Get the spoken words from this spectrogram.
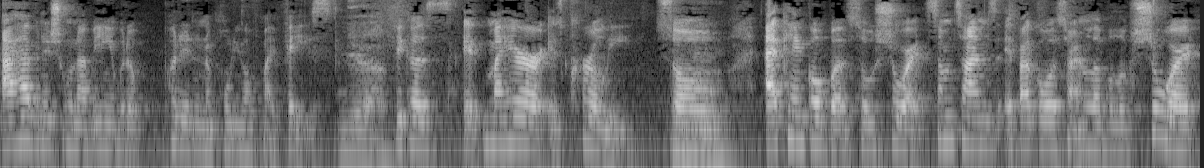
I have an issue with not being able to put it in a pony off my face. Yeah. Because it, my hair is curly, so I can't go but so short. Sometimes if I go a certain level of short.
